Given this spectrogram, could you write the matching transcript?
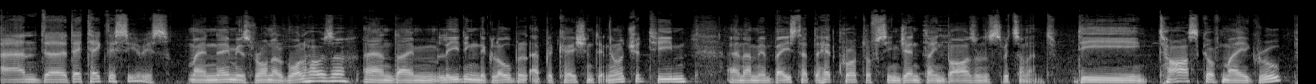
And uh, they take this serious. My name is Ronald Wollhauser, and I'm leading the global application technology team, and I'm based at the headquarters of Syngenta in Basel, Switzerland. The task of my group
